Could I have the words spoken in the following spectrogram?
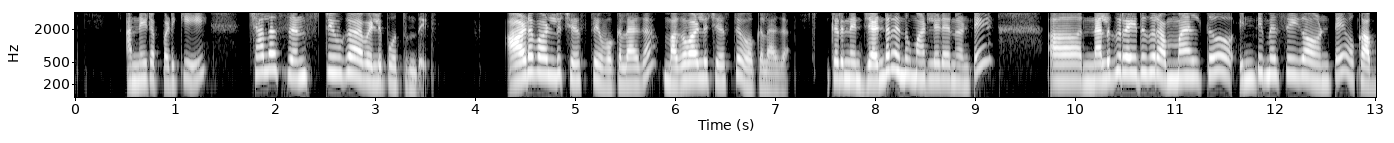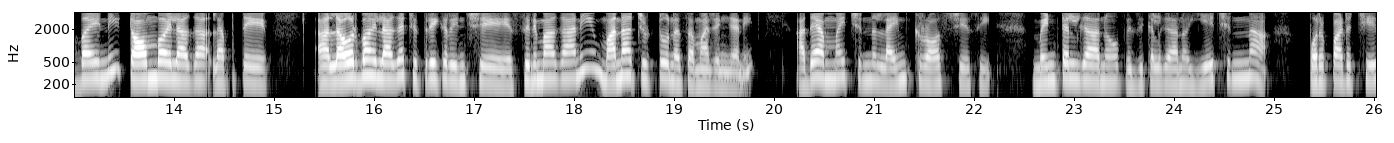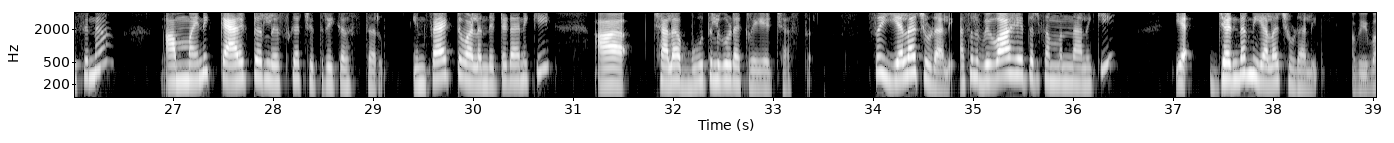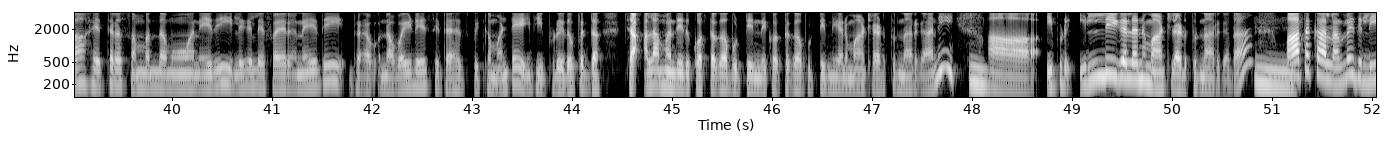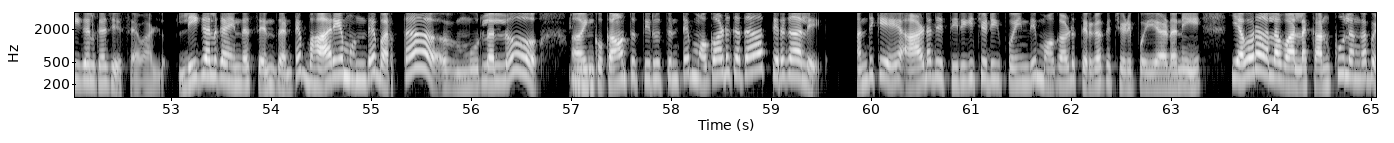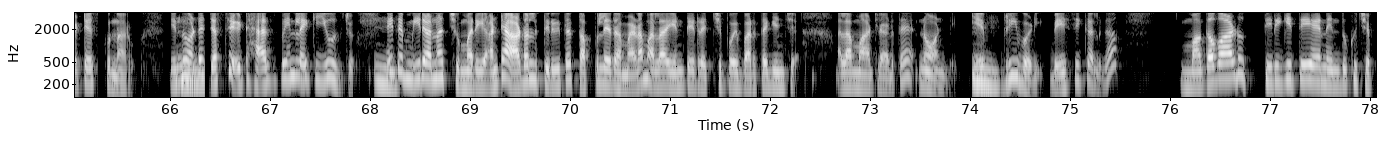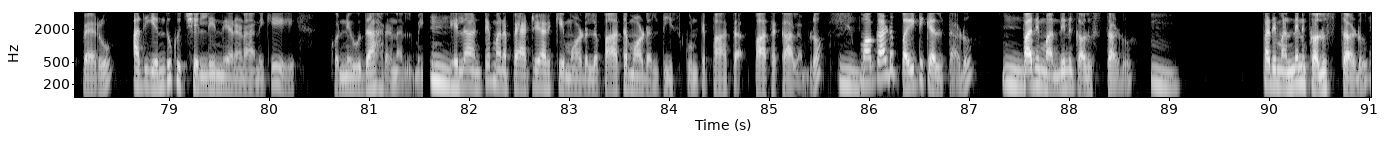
అనేటప్పటికీ చాలా సెన్సిటివ్గా వెళ్ళిపోతుంది. ఆడవాళ్ళు చేస్తే ఒకలాగా మగవాళ్ళు చేస్తే ఒకలాగా. ఇక్కడ నేను జెండర్ ఎందుకు మాట్లాడానంటే నలుగురు ఐదుగురు అమ్మాయిలతో ఇంటిమెసీగా ఉంటే ఒక అబ్బాయిని టామ్ బాయ్ లాగా లేకపోతే లవర్ బాయ్ లాగా చిత్రీకరించే సినిమా కానీ మన చుట్టూ ఉన్న సమాజం కానీ అదే అమ్మాయి చిన్న లైన్ క్రాస్ చేసి మెంటల్గానో ఫిజికల్గానో ఏ చిన్న పొరపాటు చేసినా ఆ అమ్మాయిని క్యారెక్టర్లెస్గా చిత్రీకరిస్తారు. ఇన్ఫ్యాక్ట్ వాళ్ళని తిట్టడానికి ఆ చాలా బూతులు కూడా క్రియేట్ చేస్తారు. సో ఎలా చూడాలి? అసలు వివాహేతర సంబంధానికి జెండర్ని ఎలా చూడాలి? వివాహేతర సంబంధము అనేది ఇలిగల్ ఎఫైర్ అనేది nowadays it has become అంటే ఇది ఇప్పుడు ఏదో పెద్ద చాలా మంది ఇది కొత్తగా పుట్టింది కొత్తగా పుట్టింది అని మాట్లాడుతున్నారు కానీ ఇప్పుడు ఇల్లీగల్ అని మాట్లాడుతున్నారు కదా. పాతకాలంలో ఇది లీగల్గా చేసేవాళ్ళు లీగల్గా ఇన్ ద సెన్స్ అంటే భార్య ముందే భర్త ఊర్లలో. ఇంకొక ఆమెతో తిరుగుతుంటే మొగాడు కదా తిరగాలి అందుకే ఆడది తిరిగి చెడిగిపోయింది మొగాడు తిరగక చెడిపోయాడని ఎవరో అలా వాళ్ళకి అనుకూలంగా పెట్టేసుకున్నారు ఎందుకంటే just it has been like used. అయితే మీరు అనొచ్చు మరి అంటే ఆడవాళ్ళు తిరిగితే తప్పులేదా మేడం అలా ఏంటి రెచ్చిపోయి బర్తగించి అలా మాట్లాడితే నో అండి. ఎవ్రీబడి బేసికల్గా మగవాడు తిరిగితే అని ఎందుకు చెప్పారు అది ఎందుకు చెల్లింది అనడానికి కొన్ని ఉదాహరణలు మీకు. ఎలా అంటే మన ప్యాట్రియార్కీ మోడల్ పాత మోడల్ తీసుకుంటే పాత పాతకాలంలో మ్మ్. మగాడు బయటికి వెళ్తాడు. పది మందిని కలుస్తాడు. పది మందిని కలుస్తాడు.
